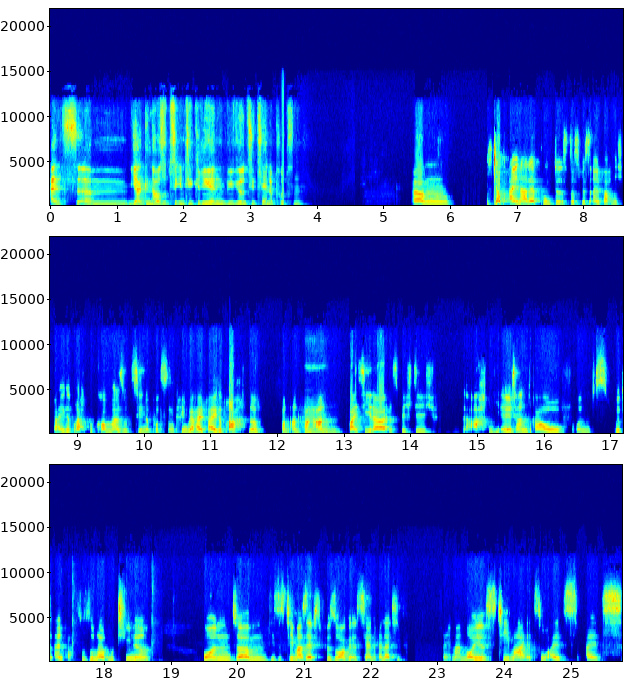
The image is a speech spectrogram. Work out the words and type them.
als ähm, ja genauso zu integrieren, wie wir uns die Zähne putzen? Ähm, ich glaube, einer der Punkte ist, dass wir es einfach nicht beigebracht bekommen. Also Zähneputzen kriegen wir halt beigebracht, ne? Von Anfang mhm. an, weiß jeder, ist wichtig, da achten die Eltern drauf und es wird einfach zu so einer Routine. Und ähm, dieses Thema Selbstfürsorge ist ja ein relativ, sag ich mal, neues Thema jetzt so als, als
